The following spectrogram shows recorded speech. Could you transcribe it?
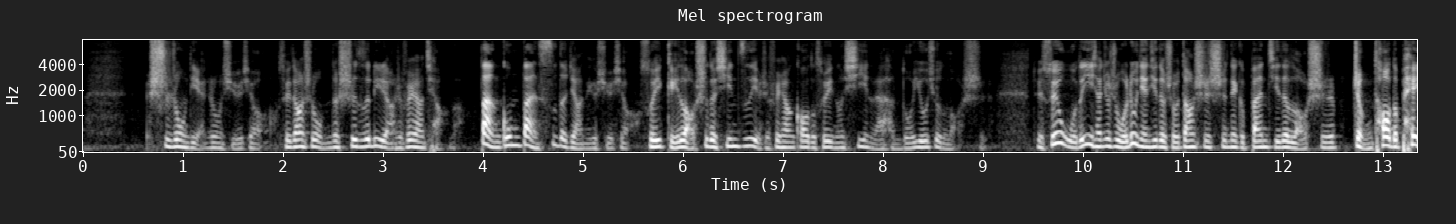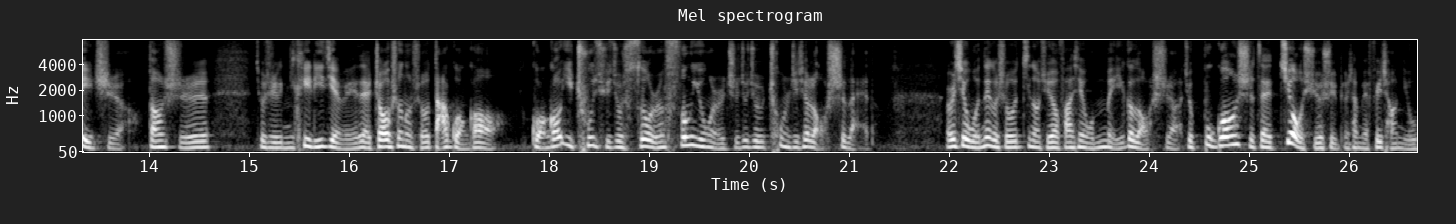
市重点这种学校，所以当时我们的师资力量是非常强的，半公半私的这样的一个学校，所以给老师的薪资也是非常高的，所以能吸引来很多优秀的老师。对，所以我的印象就是我六年级的时候，当时是那个班级的老师整套的配置啊，当时就是你可以理解为在招生的时候打广告，广告一出去就是所有人蜂拥而至，就就是冲着这些老师来的。而且我那个时候进到学校，发现我们每一个老师啊，就不光是在教学水平上面非常牛，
